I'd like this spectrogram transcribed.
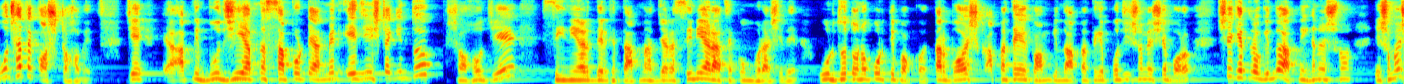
বোঝাতে কষ্ট হবে। যে আপনি বুঝিয়ে আপনার সাপোর্টে আনবেন, এই জিনিসটা কিন্তু সহজে সিনিয়রদের ক্ষেত্রে, আপনার যারা সিনিয়র আছে কুম্ভ রাশিদের, ঊর্ধ্বতন কর্তৃপক্ষ, তার বয়স আপনার থেকে কম, কিন্তু আপনার থেকে পজিশনে সে বড়, সেক্ষেত্রেও কিন্তু আপনি এখানে এ সময়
